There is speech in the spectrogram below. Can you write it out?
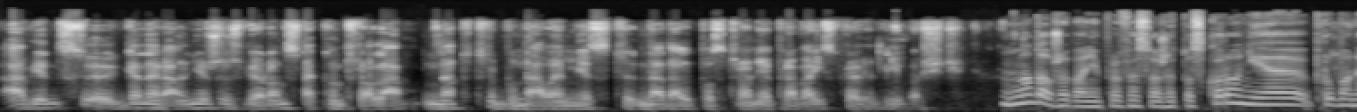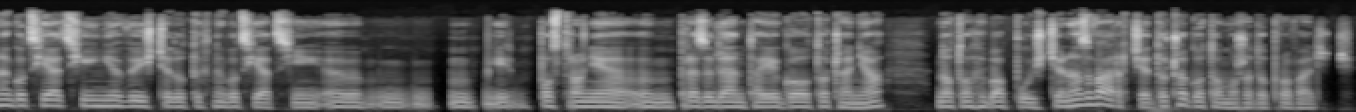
a więc generalnie rzecz biorąc ta kontrola nad Trybunałem jest nadal po stronie Prawa i Sprawiedliwości. No dobrze, panie profesorze, to skoro nie próba negocjacji i nie wyjście do tych negocjacji po stronie prezydenta, jego otoczenia, no to chyba pójście na zwarcie. Do czego to może doprowadzić?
